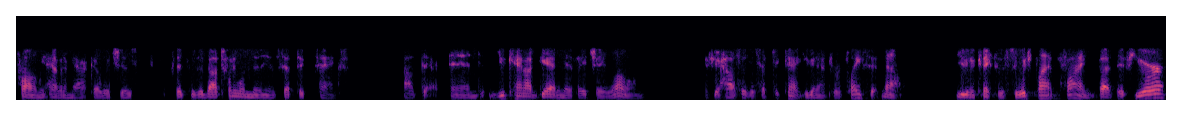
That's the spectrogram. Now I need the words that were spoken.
problem we have in America, which is there's about 21 million septic tanks out there, and you cannot get an FHA loan if your house has a septic tank. You're going to have to replace it. Now, you're going to connect to the sewage plant, fine, but if you're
